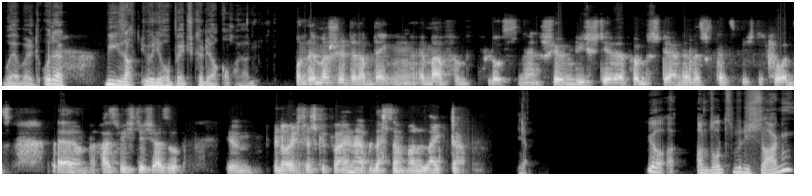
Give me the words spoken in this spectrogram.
wo ihr wollt. Oder wie gesagt, über die Homepage könnt ihr auch hören. Und immer schön daran denken, immer 5 plus, ne? Schön die Sterne, 5 Sterne, das ist ganz wichtig für uns. Ähm, heißt wichtig, also ähm, wenn euch das gefallen hat, lasst doch mal ein Like da. Ja, ansonsten würde ich sagen,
